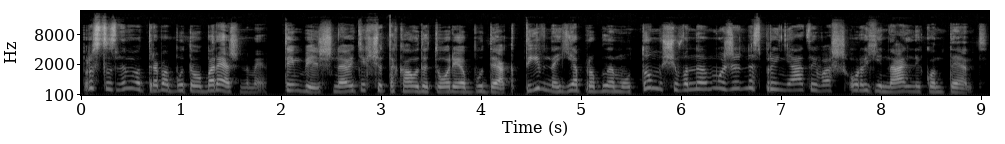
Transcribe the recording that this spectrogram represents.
Просто з ними треба бути обережними. Тим більше, навіть якщо така аудиторія буде активна, є проблема у тому, що вона може не сприйняти ваш оригінальний контент.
